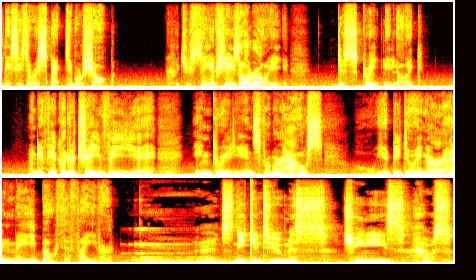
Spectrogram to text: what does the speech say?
This is a respectable shop. Could you see if she's all right? Discreetly, like. And if you could retrieve the uh, ingredients from her house, oh, you'd be doing her and me both a favour. All right, sneak into Miss Chaney's house.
